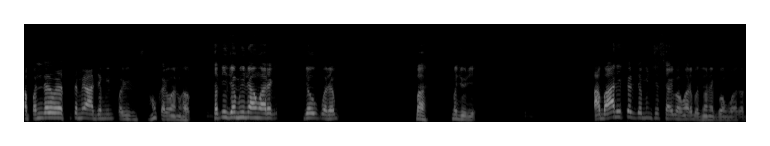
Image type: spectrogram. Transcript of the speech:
આ પંદર વર્ષથી તમે આ જમીન પડી શું કરવાનું હવે? સતી જમીન અમારે જવું પડે. બસ મજૂરી આ બાર એકર જમીન છે સાહેબ અમારે બધાને ગોમવાળા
